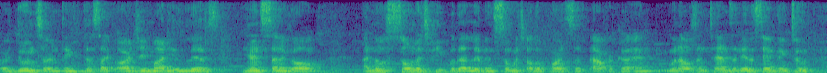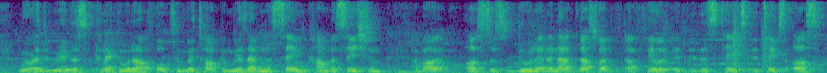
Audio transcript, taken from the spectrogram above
are doing certain things. Just like RJ Mahdi lives here in Senegal, I know so much people that live in so much other parts of Africa. And when I was in Tanzania, the same thing too. we were we were just connected with our folks and we're talking. We was having the same conversation about us just doing it, and that, that's what I feel it, it just takes. It takes us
